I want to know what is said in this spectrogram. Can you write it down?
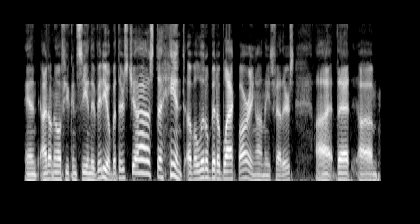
And I don't know if you can see in the video, but there's just a hint of a little bit of black barring on these feathers uh, that um,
